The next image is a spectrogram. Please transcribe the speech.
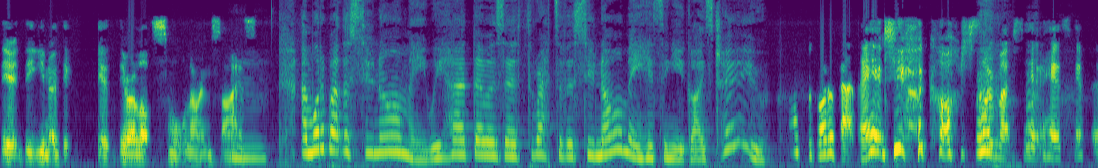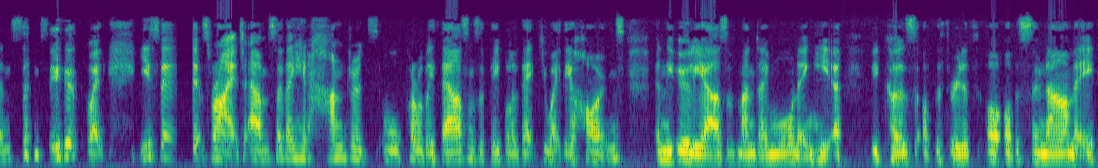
They're, they're you know they're they're a lot smaller in size. Mm. And what about the tsunami? We heard there was a threat of a tsunami hitting you guys too. I forgot about that. Yeah, gosh, so much has happened since the earthquake. Yes, that's right. Um, so they had hundreds or probably thousands of people evacuate their homes in the early hours of Monday morning here because of the threat of, of a tsunami.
